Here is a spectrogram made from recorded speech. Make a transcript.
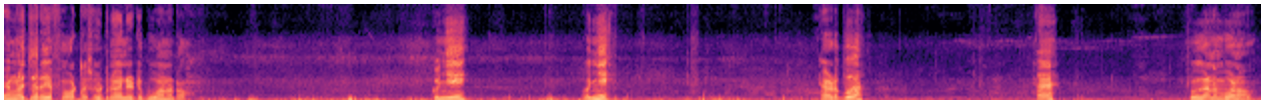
ഞങ്ങൾ ചെറിയ ഫോട്ടോഷൂട്ടിന് വേണ്ടിയിട്ട് പോവാണ് കേട്ടോ. കുഞ്ഞി കുഞ്ഞി. എവിടെ പോവാ? ഏ? പോയി കാണാൻ പോകണോ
